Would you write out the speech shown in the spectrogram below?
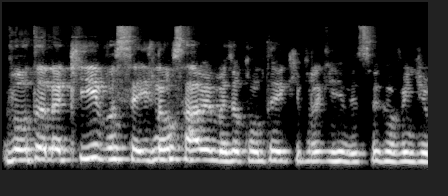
Voltando aqui, vocês não sabem, mas eu contei aqui pra que revista que eu vendi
